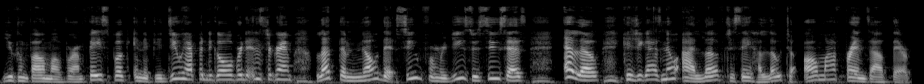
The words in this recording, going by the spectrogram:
You can follow them over on Facebook. And if you do happen to go over to Instagram, let them know that Sue from Reviews with Sue says hello, because you guys know I love to say hello to all my friends out there.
